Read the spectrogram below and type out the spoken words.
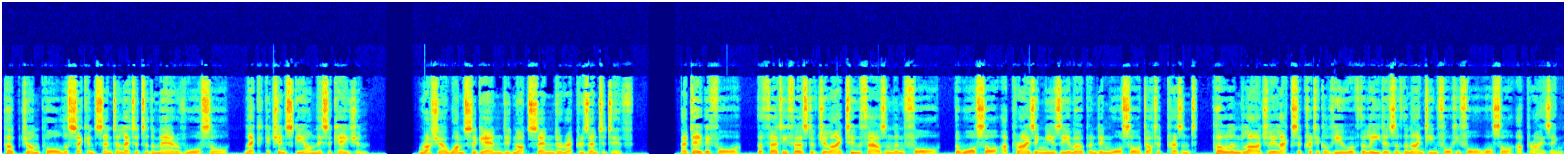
Pope John Paul II sent a letter to the mayor of Warsaw, Lech Kaczynski on this occasion. Russia once again did not send a representative. A day before, the 31st of July 2004, the Warsaw Uprising Museum opened in Warsaw. At present, Poland largely lacks a critical view of the leaders of the 1944 Warsaw Uprising.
